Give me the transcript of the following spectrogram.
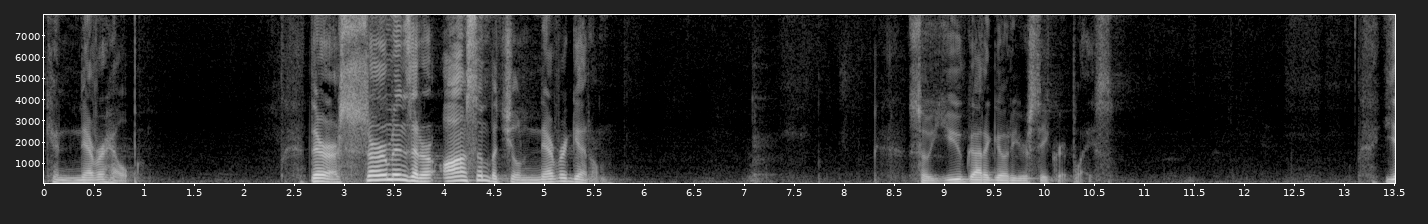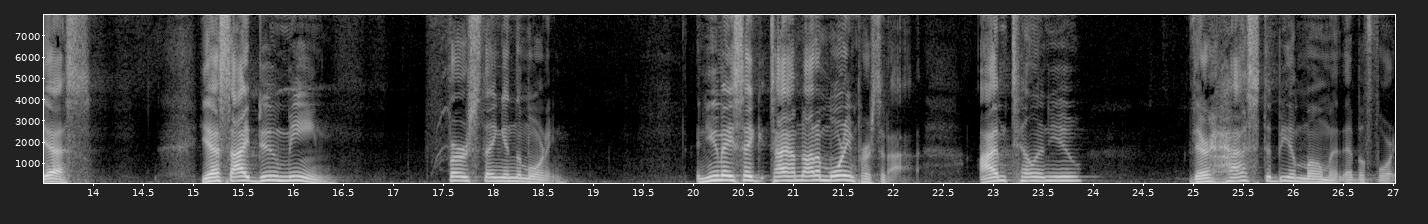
can never help. There are sermons that are awesome, but you'll never get them. So you've got to go to your secret place. Yes, yes, I do mean first thing in the morning. And you may say, Ty, I'm not a morning person. I, I'm telling you, there has to be a moment that before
